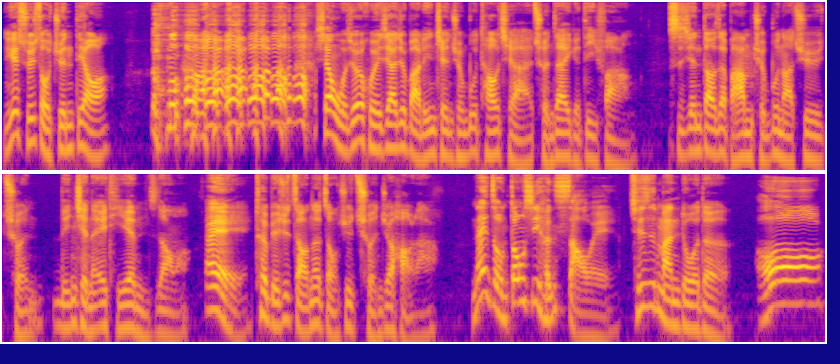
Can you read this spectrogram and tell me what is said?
你可以随手捐掉啊。像我就会回家就把零钱全部掏起来存在一个地方，时间到再把它们全部拿去存零钱的 ATM，你知道吗？哎、欸，特别去找那种去存就好啦。那种东西很少哎、欸，其实蛮多的哦。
